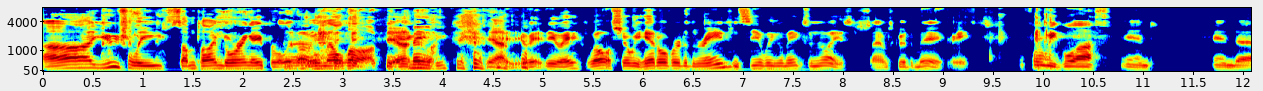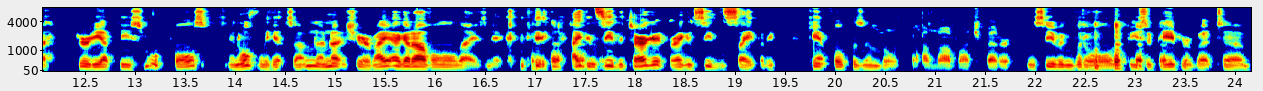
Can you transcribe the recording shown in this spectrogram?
Uh, usually sometime during April it will melt off. Yeah. Maybe. yeah, Anyway, anyway, well, shall we head over to the range and see if we can make some noise? sounds good to me. Great. Before we go off and and uh, dirty up these smoke poles and hopefully hit something, I'm not sure. I, I got awful old eyes, Nick. I can see the target or I can see the sight, but I can't focus on both. I'm not much better. We'll see if we can put a hole in a piece of paper. But um,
